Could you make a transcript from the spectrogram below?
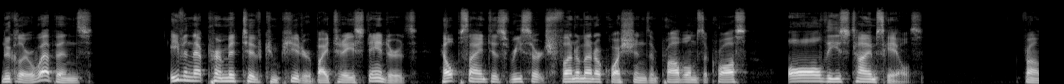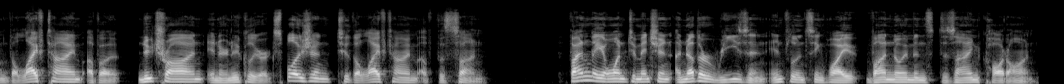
nuclear weapons, even that primitive computer, by today's standards, help scientists research fundamental questions and problems across all these timescales, from the lifetime of a neutron in a nuclear explosion to the lifetime of the sun. Finally, I wanted to mention another reason influencing why von Neumann's design caught on.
